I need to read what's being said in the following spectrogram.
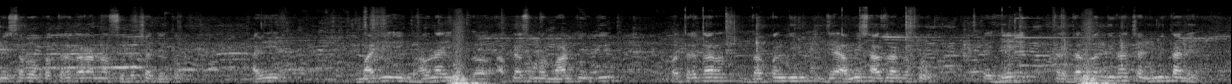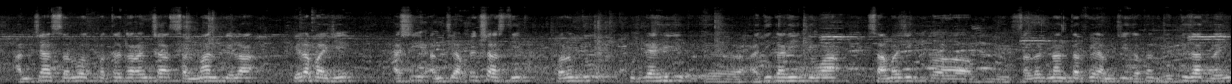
मी सर्व पत्रकारांना शुभेच्छा देतो. आणि माझी एक भावना एक आपल्यासमोर मांडतो की पत्रकार दर्पण दिन जे आम्ही साजरा करतो तर हे दर्पण दिनाच्या निमित्ताने आमच्या सर्व पत्रकारांचा सन्मान केला केला पाहिजे अशी आमची अपेक्षा असते. परंतु कुठल्याही अधिकारी किंवा सामाजिक संघटनांतर्फे आमची दखल घेतली जात नाही.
